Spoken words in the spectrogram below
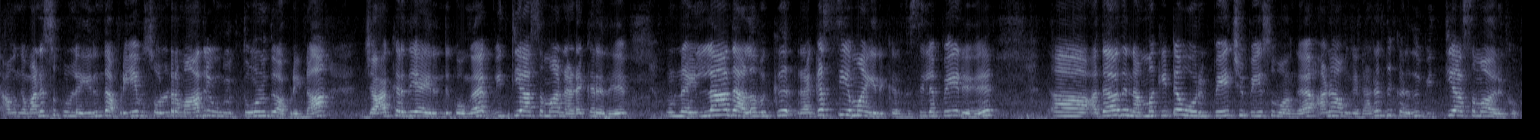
அவங்க மனசுக்குள்ளே இருந்து அப்படியே சொல்கிற மாதிரி உங்களுக்கு தோணுது அப்படின்னா ஜாக்கிரதையாக இருந்துக்கோங்க. வித்தியாசமாக நடக்கிறது. உன்னை இல்லாத அளவுக்கு ரகசியமாக இருக்கிறது. சில பேர் அதாவது நம்ம கிட்ட ஒரு பேச்சு பேசுவாங்க ஆனா அவங்க நடந்துக்கிறது வித்தியாசமா இருக்கும்.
